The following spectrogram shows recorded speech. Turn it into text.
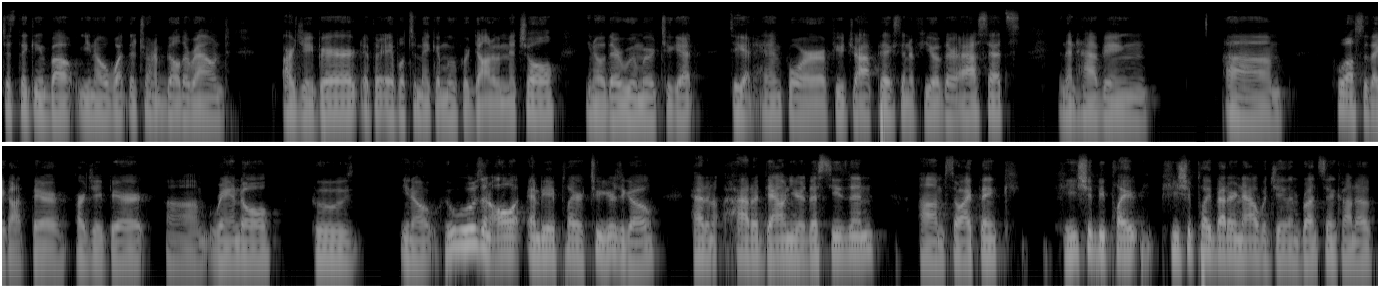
just thinking about, you know, what they're trying to build around RJ Barrett. If they're able to make a move for Donovan Mitchell, you know, they're rumored to get to get him for a few draft picks and a few of their assets. And then having um, who else did they got there? RJ Barrett, um, Randle, who's you know who, who was an All NBA player two years ago, had an, had a down year this season. Um, so I think he should be play he should play better now with Jalen Brunson kind of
